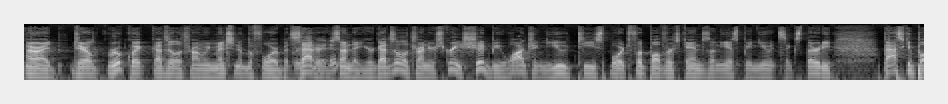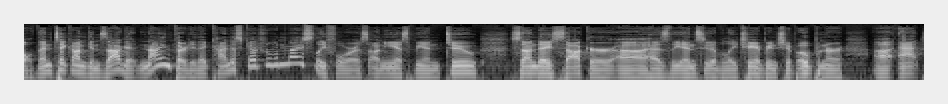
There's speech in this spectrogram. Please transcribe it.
All right, Gerald, real quick, Godzillatron. We mentioned it before, but Appreciate Saturday, it. Sunday, your Godzillatron, your screen should be watching UT Sports football versus Kansas on ESPNU at 6:30. Basketball, then take on Gonzaga at 9:30. They kind of scheduled them nicely for us on ESPN2. Sunday, soccer uh, has the NCAA championship opener uh, at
